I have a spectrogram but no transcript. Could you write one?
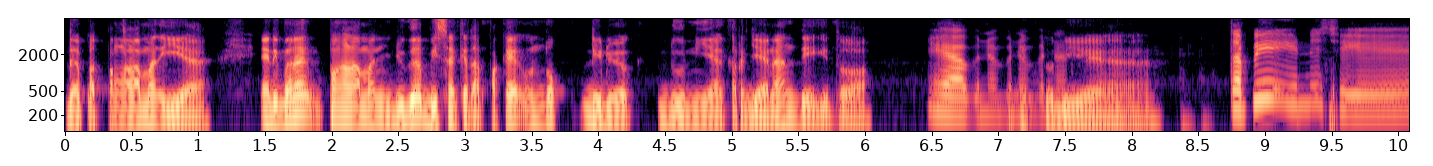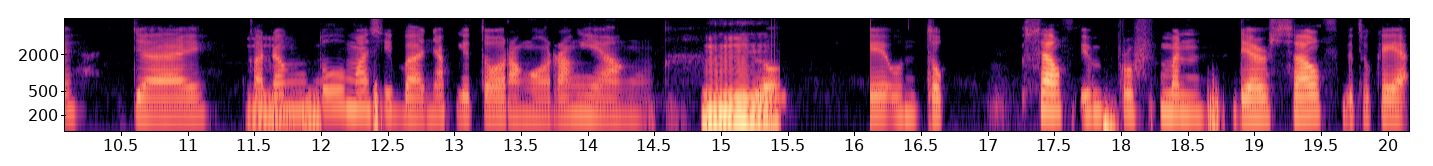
Dapat pengalaman iya. Yang di mana pengalaman juga bisa kita pakai untuk di dunia, dunia kerja nanti gitu loh. Ya benar benar Itu benar. dia. Tapi ini sih Jai, kadang Hmm. tuh masih banyak gitu orang-orang yang Mhm. belum untuk self improvement their self gitu kayak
